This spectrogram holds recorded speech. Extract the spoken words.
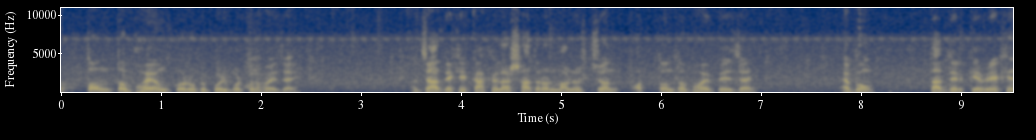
অত্যন্ত ভয়ঙ্কর রূপে পরিবর্তন হয়ে যায়, যা দেখে কাফেলার সাধারণ মানুষজন অত্যন্ত ভয় পেয়ে যায় এবং তাদেরকে রেখে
